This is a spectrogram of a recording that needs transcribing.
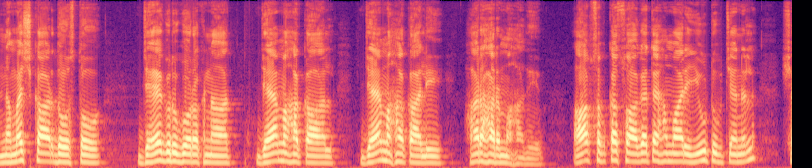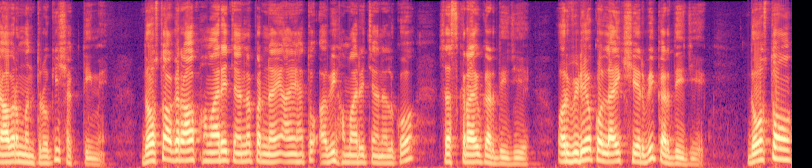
नमस्कार दोस्तों, जय गुरु गोरखनाथ, जय महाकाल, जय महाकाली, हर हर महादेव। आप सबका स्वागत है हमारे YouTube चैनल शावर मंत्रों की शक्ति में। दोस्तों, अगर आप हमारे चैनल पर नए आए हैं तो अभी हमारे चैनल को सब्सक्राइब कर दीजिए और वीडियो को लाइक, शेयर भी कर दीजिए। दोस्तों,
